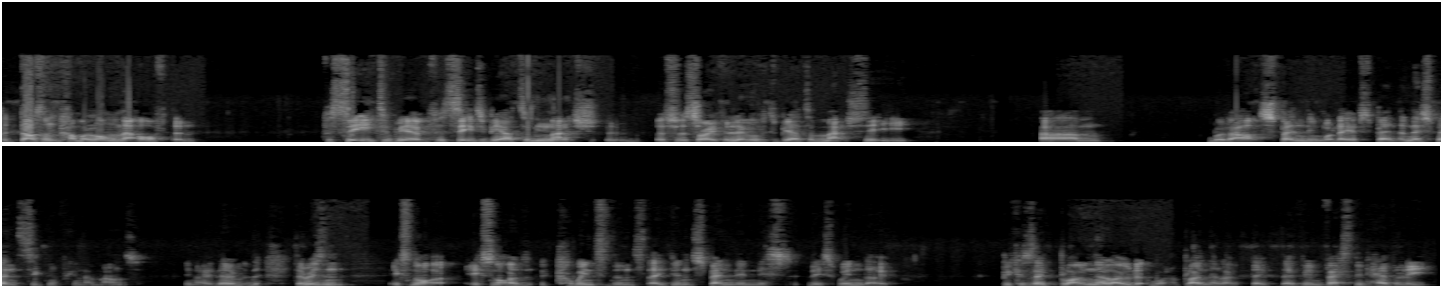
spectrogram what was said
but doesn't come along that often. For City to be able, for City to be able to Yeah. match, uh, sorry, for Liverpool to be able to match City, um, without spending what they have spent, and they've spent significant amounts. You know, there there isn't. It's not. It's not a coincidence they didn't spend in this this window, because they've blown their load. Well, blown their load. They've they've invested heavily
